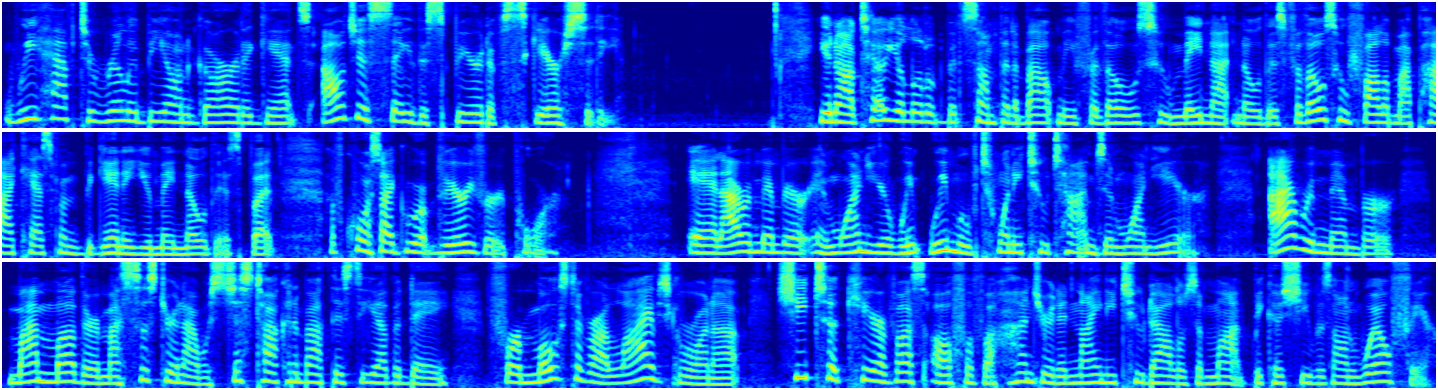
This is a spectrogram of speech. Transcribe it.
we have to really be on guard against, I'll just say, the spirit of scarcity. You know, I'll tell you a little bit something about me for those who may not know this. For those who followed my podcast from the beginning, you may know this. But of course, I grew up very, very poor. And I remember in one year, we, we moved 22 times in one year. I remember my mother, my sister, and I was just talking about this the other day. For most of our lives growing up, she took care of us off of $192 a month because she was on welfare.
